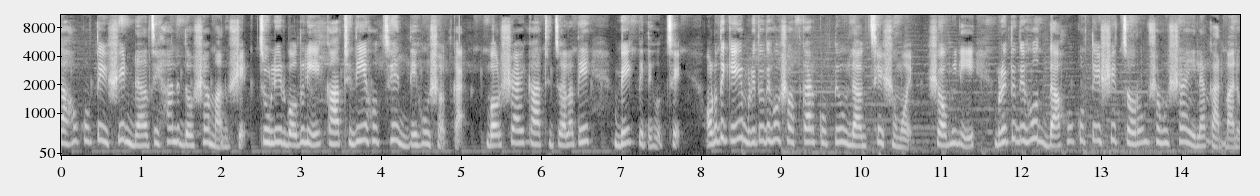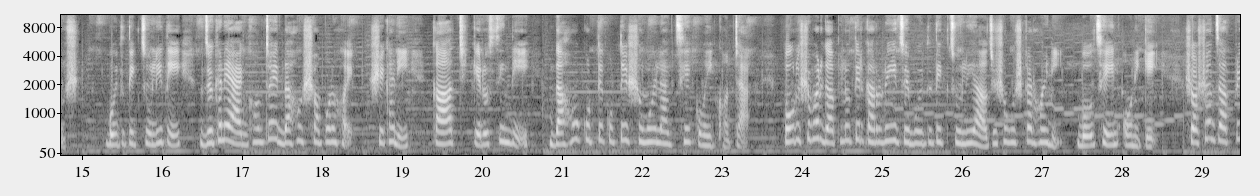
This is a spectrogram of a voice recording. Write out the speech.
দাহ করতে এসে নাজেহাল দশা মানুষের। চুলির বদলে কাঠ দিয়ে হচ্ছে দেহ সৎকার। বর্ষায় কাঠ জ্বালাতে বেগ পেতে হচ্ছে। অন্যদিকে মৃতদেহ সৎকার করতেও লাগছে সময়। সব মিলিয়ে মৃতদেহ দাহ করতে এসে চরম সমস্যা এলাকার মানুষ। বৈদ্যুতিক চুলিতে যেখানে এক ঘন্টায় দাহ সম্পন্ন হয় সেখানে কাঠ, কেরোসিন দিয়ে দাহ করতে করতে সময় লাগছে কয়েক ঘণ্টা। পৌরসভার গাফিলতির কারণেই যে বৈদ্যুতিক চুলি আজও সংস্কার হয়নি, বলছেন অনেকেই। শ্মশান যাত্রী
